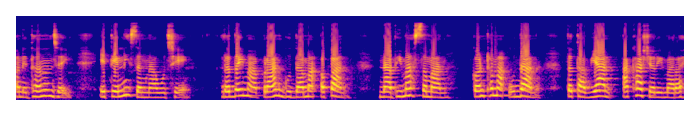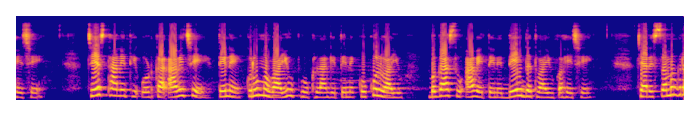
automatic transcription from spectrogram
અને ધનંજય એ તેમની સંજ્ઞાઓ છે. હૃદયમાં પ્રાણ ગુદામાં અપાન, નાભીમાં સમાન, કંઠમાં ઉદાન તથા વ્યાન આખા શરીરમાં રહે છે. જે સ્થાનેથી ઓડકાર આવે છે, તેને કૃમવાયુ ભૂખ લાગે, તેને કુકુલ વાયુ બગાસું આવે, તેને દેવદત્ત વાયુ કહે છે. જ્યારે સમગ્ર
